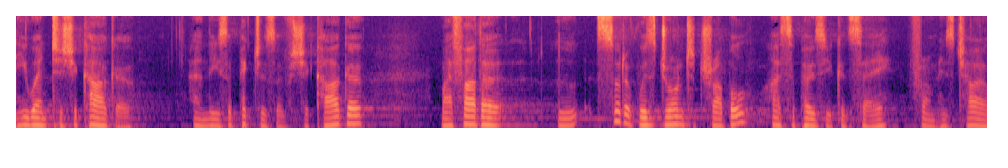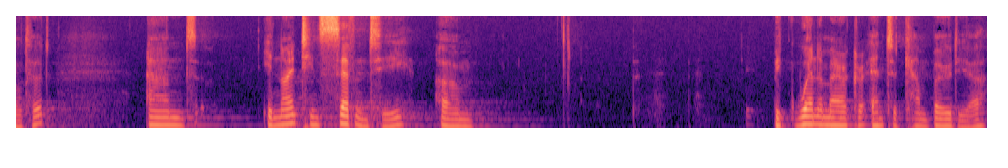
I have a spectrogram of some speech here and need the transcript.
he went to Chicago. And these are pictures of Chicago. My father sort of was drawn to trouble, I suppose you could say, from his childhood. And in 1970, um, when America entered Cambodia,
